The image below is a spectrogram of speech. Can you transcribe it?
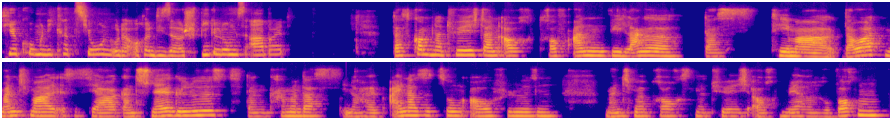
Tierkommunikation oder auch in dieser Spiegelungsarbeit? Das kommt natürlich dann auch darauf an, wie lange das Thema dauert. Manchmal ist es ja ganz schnell gelöst, dann kann man das innerhalb einer Sitzung auflösen. Manchmal braucht es natürlich auch mehrere Wochen.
